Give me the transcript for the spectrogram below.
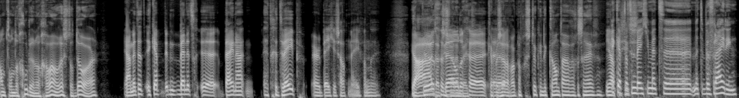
Anton de Goede nog gewoon rustig door. Ja, met het, ik heb, ben het uh, bijna het gedweep er een beetje zat mee. Van de, ja, de dat geweldige. Is beetje, ik heb er uh, zelf ook nog een stuk in de krant over geschreven. Ja, ik precies. heb dat een beetje met, uh, met de bevrijding.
